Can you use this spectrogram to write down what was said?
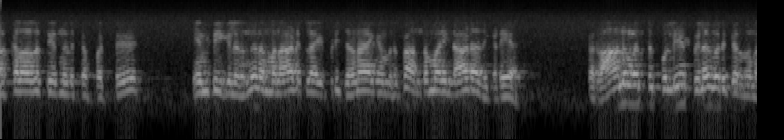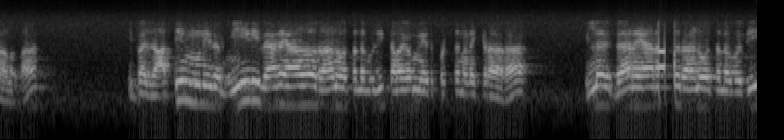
மக்களால் தேர்ந்தெடுக்கப்பட்டு எம்பிக்கள் இருந்து நம்ம நாடுல எப்படி ஜனநாயகம் இருக்கோ அந்த மாதிரி நாடு அது கிடையாது. இப்ப ராணுவத்துக்குள்ளேயே பிளவு இருக்கிறதுனாலதான் இப்ப இது அத்தீன் முனிரை மீறி வேற யாராவது ராணுவ தளபதி கழகம் ஏற்படுத்த நினைக்கிறாரா? இல்ல வேற யாராவது ராணுவ தளபதி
